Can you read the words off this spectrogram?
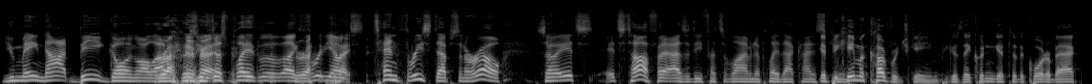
You may not be going all out Right, because you've just played like Right, three, you know, right. 10 three steps in a row. So it's it's tough as a defensive lineman to play that kind of It became a coverage game because they couldn't get to the quarterback.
